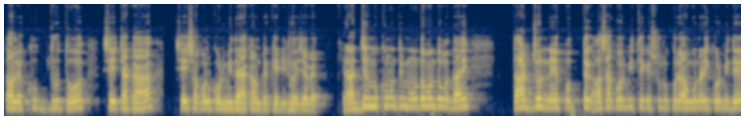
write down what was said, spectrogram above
তাহলে খুব দ্রুত সেই টাকা সেই সকল কর্মীদের অ্যাকাউন্টে ক্রেডিট হয়ে যাবে। রাজ্যের মুখ্যমন্ত্রী মমতা বন্দ্যোপাধ্যায় তার জন্যে প্রত্যেক আশাকর্মী থেকে শুরু করে অঙ্গনারী কর্মীদের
